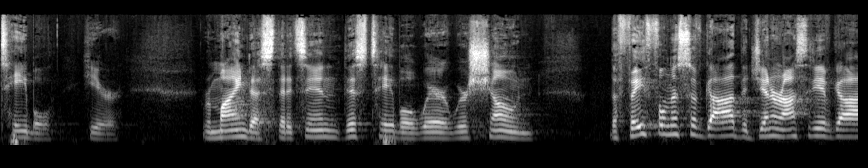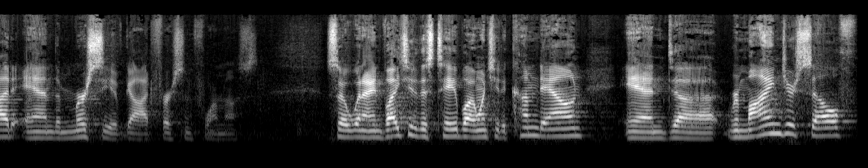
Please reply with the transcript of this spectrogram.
table here. Remind us that it's in this table where we're shown the faithfulness of God, the generosity of God, and the mercy of God, first and foremost. So when I invite you to this table, I want you to come down and uh, remind yourself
